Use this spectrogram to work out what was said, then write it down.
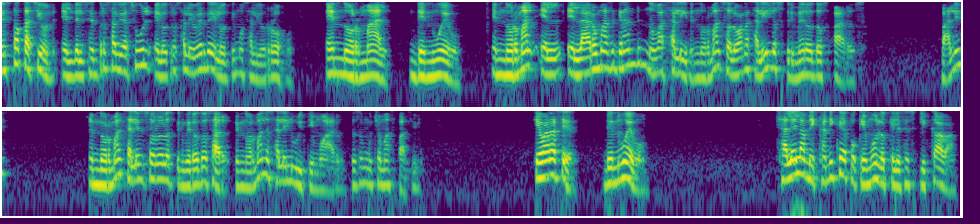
esta ocasión, el del centro salió azul, el otro salió verde y el último salió rojo. En normal, de nuevo. En normal, el, el aro más grande no va a salir. En normal solo van a salir los primeros dos aros. ¿Vale? En normal salen solo los primeros dos aros. En normal no sale el último aro. Entonces es mucho más fácil. ¿Qué van a hacer? De nuevo, sale la mecánica de Pokémon, lo que les explicaba.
